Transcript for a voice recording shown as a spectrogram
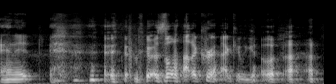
and it there was a lot of cracking going on.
